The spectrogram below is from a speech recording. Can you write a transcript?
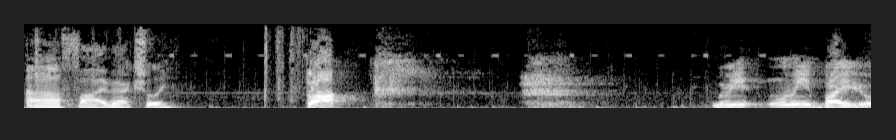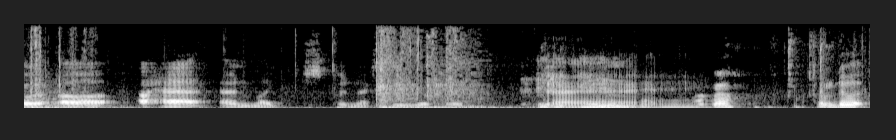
Uh, five actually. Fuck. Let me let me buy you a a, a hat and like just put it next to you real quick. Dang. Okay. Don't do it.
